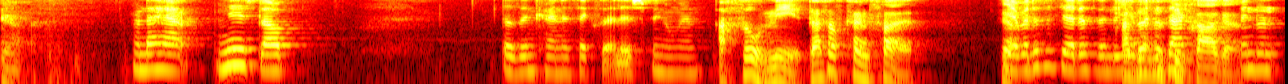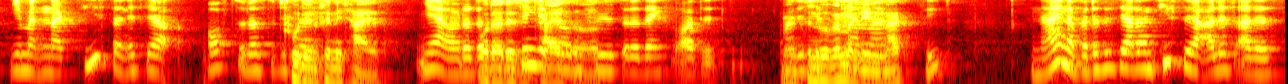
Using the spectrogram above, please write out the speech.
Ja. Von daher, nee, ich glaube, da sind keine sexuelle Schwingungen. Ach so, nee, das auf keinen Fall. Ja, Ja. aber das ist ja das, wenn du Ach, jemanden Frage. wenn du jemanden nackt siehst, dann ist ja oft so, dass du dich Puh, den finde ich heiß. ja, oder dass Oder du dich hingezogen fühlst oder denkst, oh, den Meinst du nur, wenn man den nackt sieht? Nein, aber das ist ja, dann siehst du ja alles, alles.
